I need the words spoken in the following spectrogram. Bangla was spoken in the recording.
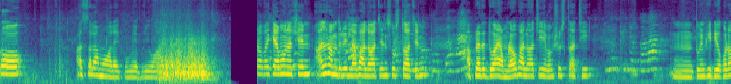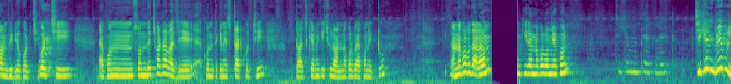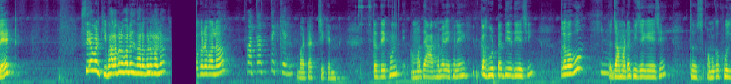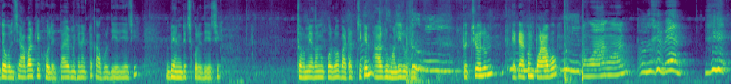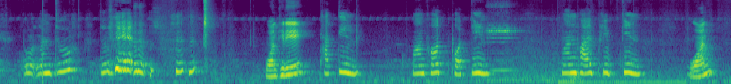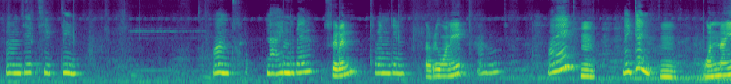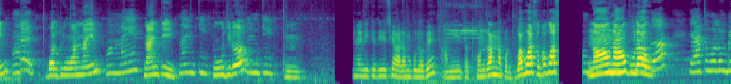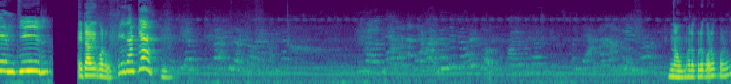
তো আসসালামু আলাইকুম এভরিওয়ান। সবাই কেমন আছেন? আলহামদুলিল্লাহ ভালো আছেন সুস্থ আছেন। আপনাদের দোয়ায় আমরাও ভালো আছি এবং সুস্থ আছি। তুমি ভিডিও করো আমি ভিডিও করছি। করছি। এখন সন্ধে ছটা বাজে এখন থেকে স্টার্ট করছি। তো আজকে আমি কিছু রান্না করব এখন একটু। রান্না করব দাঁড়াম কি রান্না করব আমি এখন? চিকেন ফেভলেট চিকেন বেবলেট সে আবার কি? ভালো করে বলো ভালো করে বলো। ভালো করে বলো। পাতার চিকেন বাটার চিকেন তো দেখুন আমাদের আরামের এখানে কাপড়টা দিয়ে দিয়েছি। হ্যালো বাবু তো জামাটা ভিজে গিয়েছে। তো আমাকে খুলতে বলছে আবার কে খোলে? তাই আমি এখানে একটা কাপড় দিয়ে দিয়েছি ব্যান্ডেজ করে দিয়েছি। তো আমি এখন করব বাটার চিকেন আর রুমালি রুটি। তো চলুন একে এখন পড়াবো। One one. One three thirteen one four fourteen one five fifteen one six sixteen one nine seven seven seventeen তারপরে one eight one eight hmm. Nineteen hmm. One nine বল তুমি one nine ninety two zero এখানে লিখে দিয়েছি আরাম বুলবে আমি তৎক্ষণ রান্না করব। বাবু আসো বাবু আসো। নাও নাও পুলাও। এটা আগে করো। এটাকে? নাও ভালো করে করো করো।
